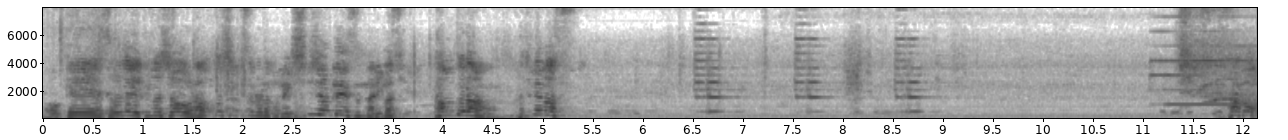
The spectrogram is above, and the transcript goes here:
OK、それでは行きましょう。ラウンド6の中のエキシビジョンレースになります。カウントダウン始めます。スタート。あ、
